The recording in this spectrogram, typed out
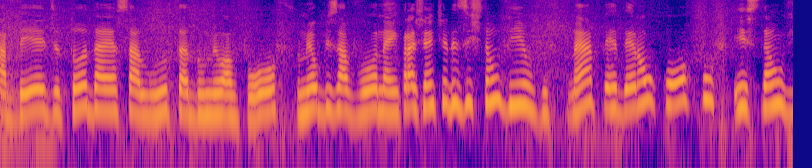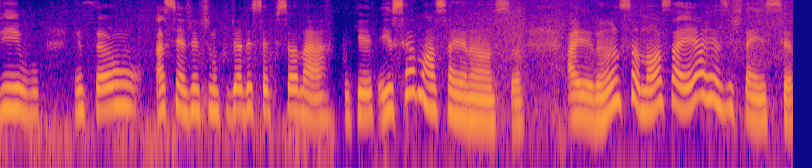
Saber de toda essa luta do meu avô, do meu bisavô, né? Pra gente eles estão vivos, né? Perderam o corpo e estão vivos. Então, assim, a gente não podia decepcionar, porque isso é a nossa herança. A herança nossa é a resistência.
